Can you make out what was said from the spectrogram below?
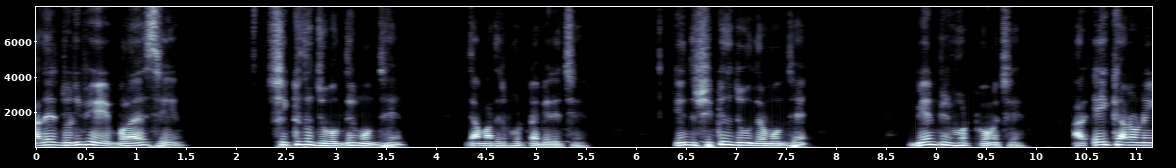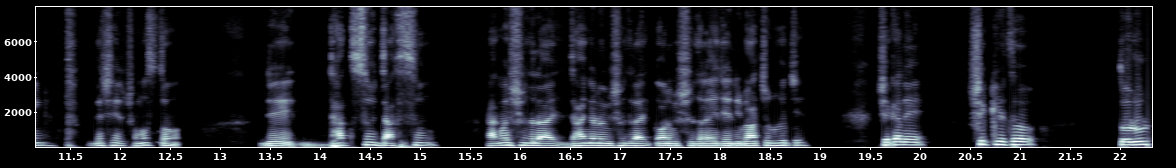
তাদের জরিপে বলা হয়েছে, শিক্ষিত যুবকদের মধ্যে জামাতের ভোটটা বেড়েছে। কিন্তু শিক্ষিত যুবকদের মধ্যে বিএনপির ভোট কমেছে। আর এই কারণেই দেশের সমস্ত যে ঢাকসু, জাকসু, ঢাকা বিশ্ববিদ্যালয়, জাহাঙ্গীরনগর বিশ্ববিদ্যালয়, গণ বিশ্ববিদ্যালয়ে যে নির্বাচন হয়েছে, সেখানে শিক্ষিত তরুণ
